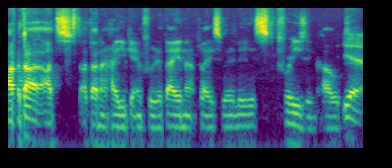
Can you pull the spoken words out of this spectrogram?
I, don't, I, just, I don't know how you're getting through the day in that place, really. It's freezing cold. Yeah.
